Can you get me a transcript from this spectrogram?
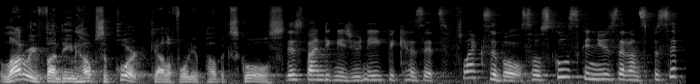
Lottery funding helps support California public schools. This funding is unique because it's flexible, so schools can use it on specific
